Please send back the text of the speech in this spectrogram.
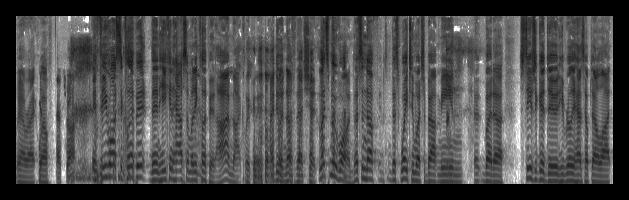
yeah, right. Well, That's right. if he wants to clip it, then he can have somebody clip it. I'm not clipping it. I do enough of that shit. Let's move on. That's enough. That's way too much about me. And but uh, Steve's a good dude. He really has helped out a lot.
